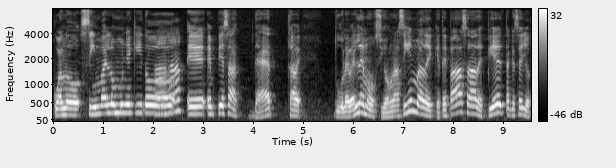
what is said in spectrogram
Cuando Simba en los muñequitos eh, empieza, Dad, ¿sabes? Tú le ves la emoción a Simba de qué te pasa, despierta, qué sé yo.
